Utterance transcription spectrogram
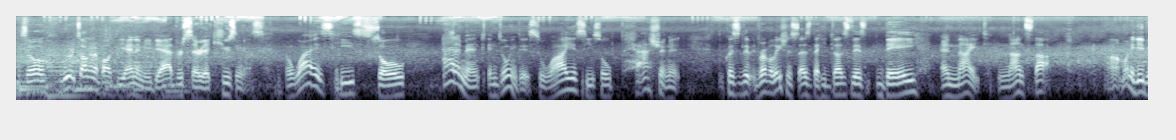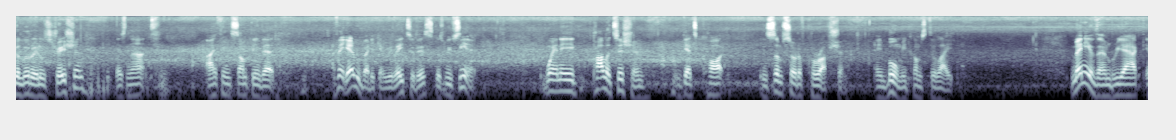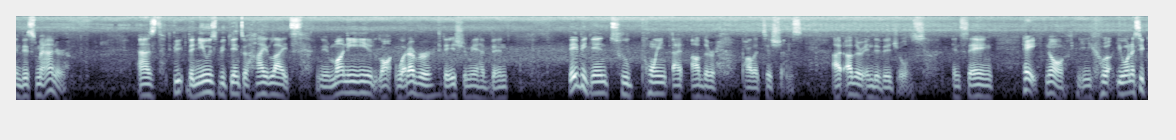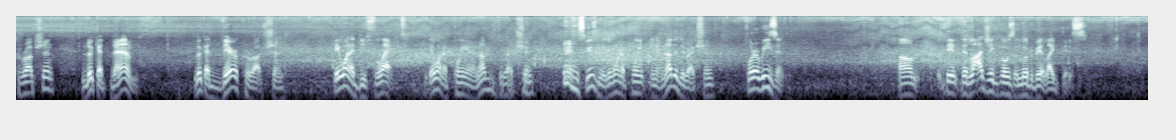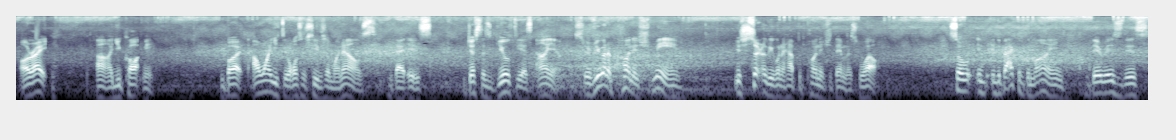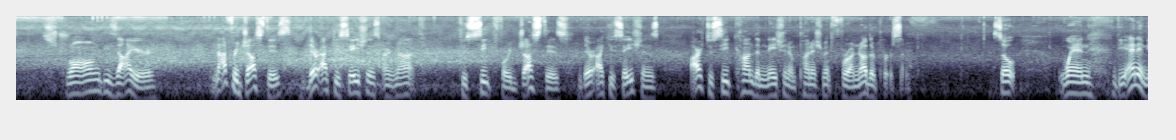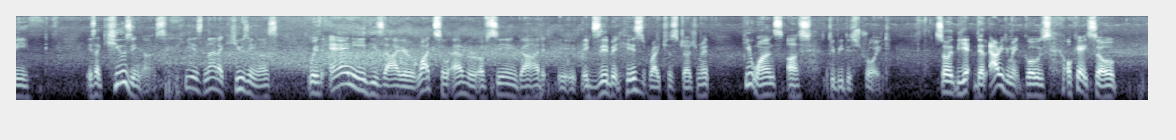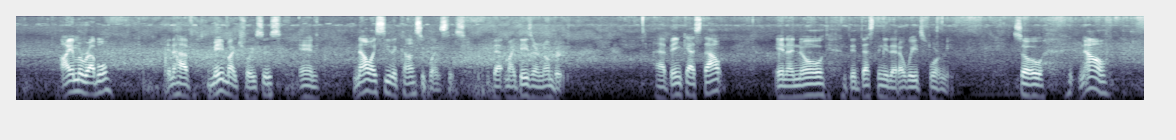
So, we were talking about the enemy, the adversary accusing us. And why is he so adamant in doing this? Why is he so passionate? Because the Revelation says that he does this day and night, nonstop. I'm going to give you a little illustration. It's not, I think, something that I think everybody can relate to this because we've seen it. When a politician gets caught in some sort of corruption and boom, he comes to light. Many of them react in this manner. As the news begin to highlight know, money, whatever the issue may have been, they begin to point at other politicians, at other individuals, and saying, hey, no, you, you want to see corruption? Look at them. Look at their corruption. They want to deflect. They want to point in another direction. Excuse me, they want to point in another direction for a reason. Um, the, the logic goes a little bit like this. All right, uh, you caught me. But I want you to also see someone else that is just as guilty as I am. So if you're going to punish me, you're certainly going to have to punish them as well. So in, in the back of the mind, there is this strong desire, not for justice. Their accusations are not to seek for justice. Their accusations are to seek condemnation and punishment for another person. So when the enemy is accusing us, he is not accusing us with any desire whatsoever of seeing God exhibit his righteous judgment. He wants us to be destroyed. So the, the argument goes okay, so I am a rebel and I have made my choices, and now I see the consequences that my days are numbered. I have been cast out, and I know the destiny that awaits for me. So now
